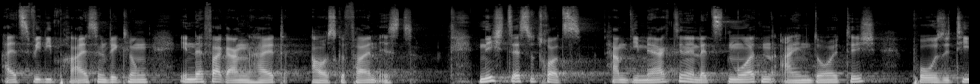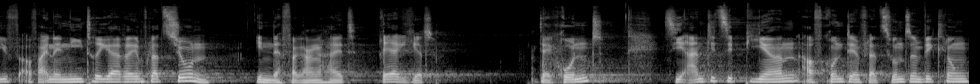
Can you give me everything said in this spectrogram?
als wie die Preisentwicklung in der Vergangenheit ausgefallen ist. Nichtsdestotrotz haben die Märkte in den letzten Monaten eindeutig positiv auf eine niedrigere Inflation in der Vergangenheit reagiert. Der Grund, sie antizipieren aufgrund der Inflationsentwicklung,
